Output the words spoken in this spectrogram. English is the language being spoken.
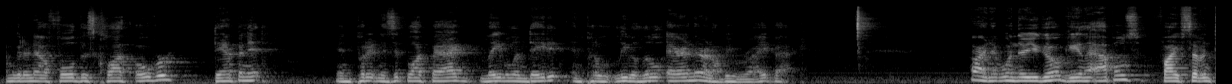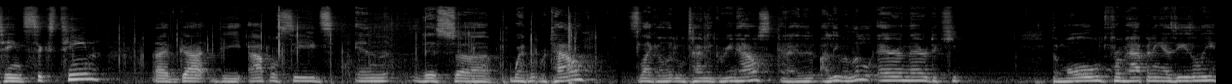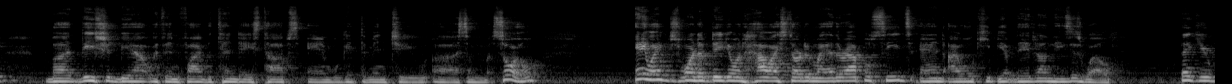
I'm gonna now fold this cloth over, dampen it, and put it in a Ziploc bag, label and date it, and put a, leave a little air in there, and I'll be right back. All right, everyone, there you go. Gala apples, 51716. I've got the apple seeds in this uh, wet paper towel. It's like a little tiny greenhouse, and I, I leave a little air in there to keep the mold from happening as easily. But these should be out within five to 10 days tops, and we'll get them into uh, some soil. Anyway, just wanted to update you on how I started my other apple seeds, and I will keep you updated on these as well. Thank you.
